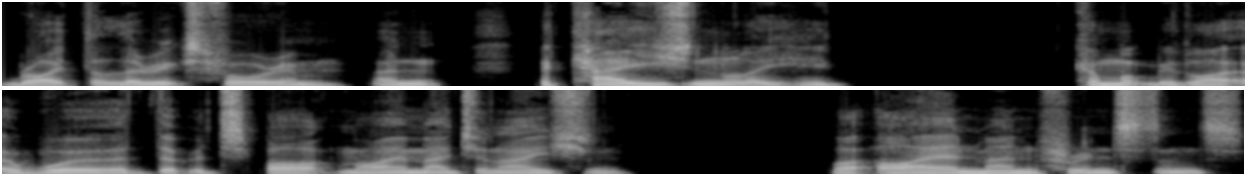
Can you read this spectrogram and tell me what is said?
write the lyrics for him. And occasionally he'd come up with like a word that would spark my imagination, like Iron Man, for instance.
